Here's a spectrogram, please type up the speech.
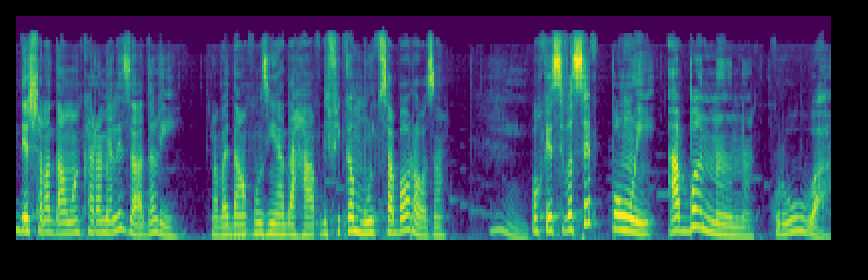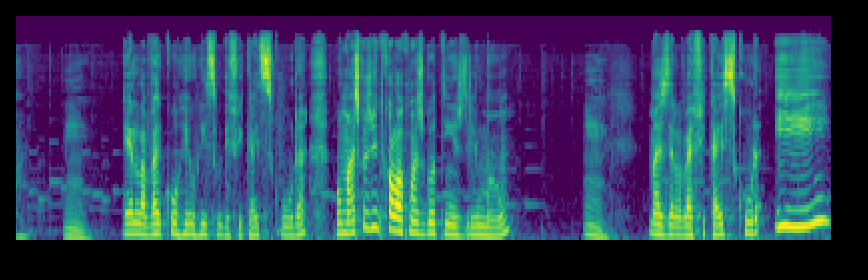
deixa ela dar uma caramelizada ali. Ela vai dar uma cozinhada rápida e fica muito saborosa. Hum, Porque se você põe a banana crua, hum, ela vai correr o risco de ficar escura. Por mais que a gente coloque umas gotinhas de limão, hum. mas ela vai ficar escura e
